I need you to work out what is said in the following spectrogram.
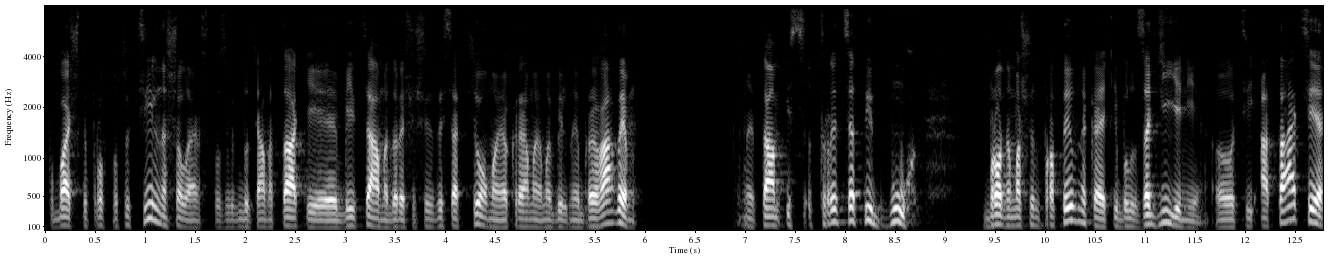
побачити просто суцільне шаленство з відбиттям атаки бійцями, до речі, 67-ї окремої мобільної бригади. Там із 32 бронемашин противника, які були задіяні у цій атаці.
